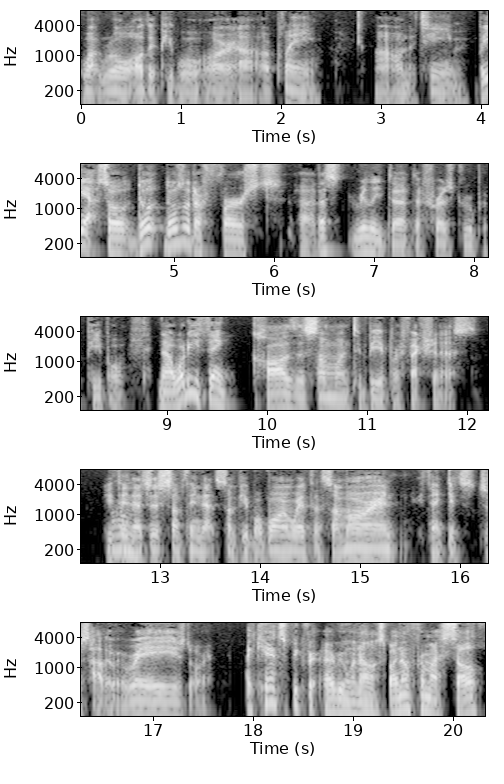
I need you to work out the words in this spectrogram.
what role other people are uh, are playing uh, on the team. But yeah, so th- those are the first. Uh, that's really the the first group of people. Now, what do you think causes someone to be a perfectionist? Do you think Um, that's just something that some people are born with and some aren't? You think it's just how they were raised, or I can't speak for everyone else, but I know for myself,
